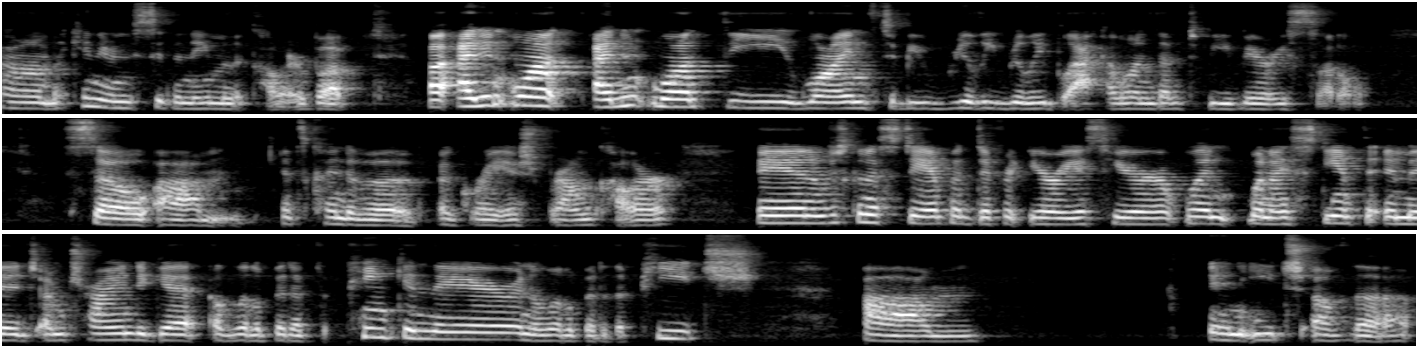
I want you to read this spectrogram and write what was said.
Um, I can't even see the name of the color but uh, I didn't want I didn't want the lines to be really really black. I wanted them to be very subtle. So um, it's kind of a, a grayish brown color. And I'm just going to stamp in different areas here. When when I stamp the image I'm trying to get a little bit of the pink in there and a little bit of the peach um, in each of the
